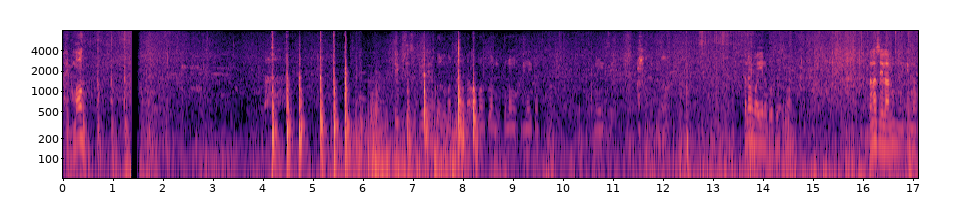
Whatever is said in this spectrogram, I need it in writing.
Ay, gumaw. Eh, bisa sa kaya ko gumat na daw man ko kanang may ko. May Tanaw ba yun to sa Tanaw sa ilalo mo imat.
